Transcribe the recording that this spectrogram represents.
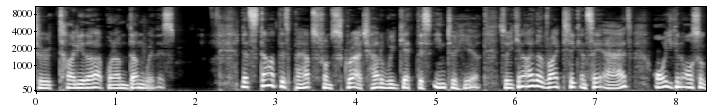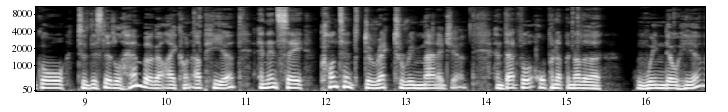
to tidy that up when I'm done with this. Let's start this perhaps from scratch. How do we get this into here? So you can either right click and say add, or you can also go to this little hamburger icon up here and then say content directory manager. And that will open up another window here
